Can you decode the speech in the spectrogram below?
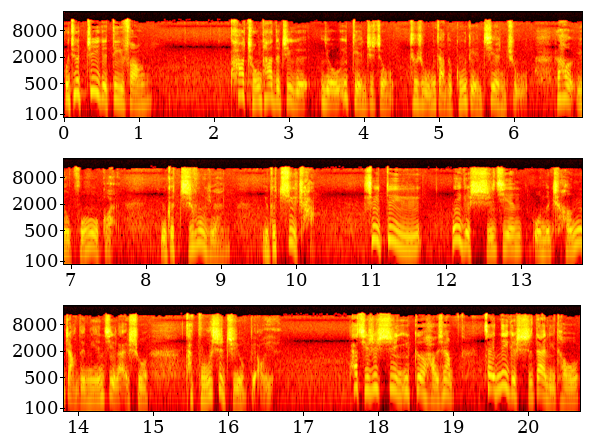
我觉得这个地方。它从它的这个有一点这种，就是我们讲的古典建筑，然后有博物馆，有个植物园，有个剧场，所以对于那个时间我们成长的年纪来说，它不是只有表演，它其实是一个好像在那个时代里头，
